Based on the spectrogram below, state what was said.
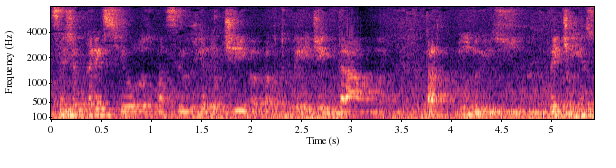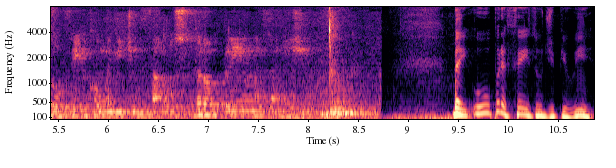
seja precioso para cirurgia letiva, para ortopedia e trauma, para tudo isso. Para a gente resolver, como o Emílio falou, os problemas da região. Bem, o prefeito de Piuí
